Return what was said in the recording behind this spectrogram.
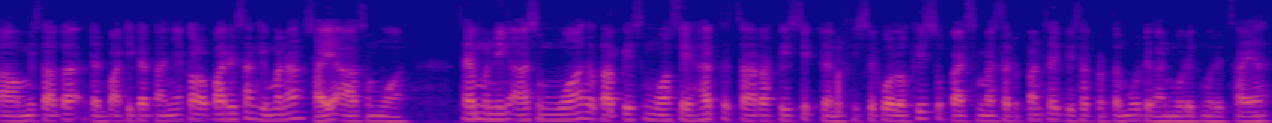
uh, Miss Tata dan Pak Dika tanya, kalau Pak Risang gimana? Saya A semua. Saya mending A semua, tetapi semua sehat secara fisik dan psikologis supaya semester depan saya bisa bertemu dengan murid-murid saya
